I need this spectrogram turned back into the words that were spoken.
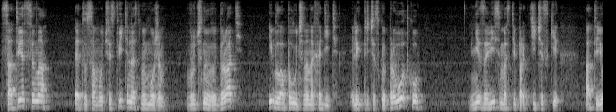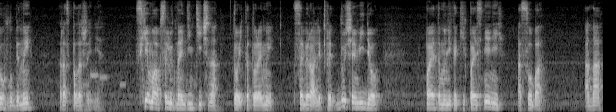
Соответственно, эту самую чувствительность мы можем вручную выбирать и благополучно находить электрическую проводку вне зависимости практически от ее глубины расположения. Схема абсолютно идентична той, которой мы собирали в предыдущем видео, поэтому никаких пояснений особо она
